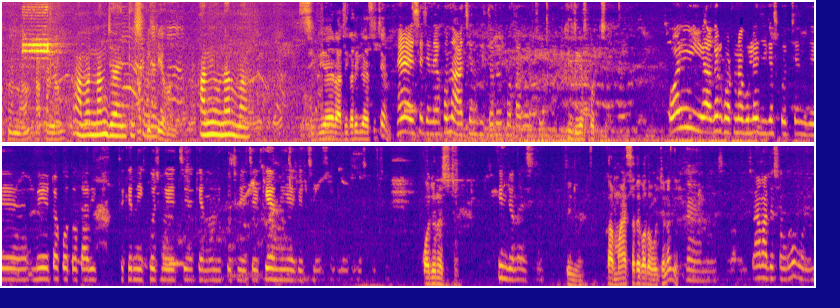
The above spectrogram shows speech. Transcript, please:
আপনার নাম? আপনার নাম? আমার নাম জয়ন্তী সোরেন। আমি ওনার মা। সিবিআইয়ের আধিকারিকরা এসেছেন? হ্যাঁ এসেছেন এখনও আছেন ভিতরে কথা বলছি। কি জিজ্ঞেস করছে? ওই আগের ঘটনাগুলো জিজ্ঞেস করছেন যে মেয়েটা কত তারিখ থেকে নিখোঁজ হয়েছে কেন নিখোঁজ হয়েছে কে নিয়ে গেছে সেগুলো জিজ্ঞেস করছেন। কজন এসেছেন তিনজন এসেছে। তিনজন। কার মায়ের সাথে কথা বলছে নাকি? হ্যাঁ বলছে। আমাদের সঙ্গেও বলল।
